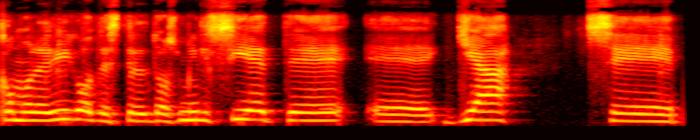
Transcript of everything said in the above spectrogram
Como le digo, desde el 2007 ya se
